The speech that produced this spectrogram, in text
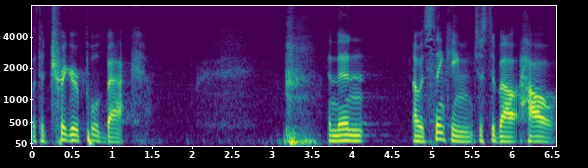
with the trigger pulled back. And then I was thinking just about how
